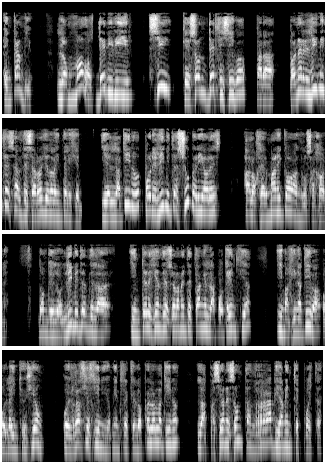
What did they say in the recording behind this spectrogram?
En cambio, los modos de vivir sí que son decisivos para poner límites al desarrollo de la inteligencia y el latino pone límites superiores a los germánicos anglosajones, donde los límites de la inteligencia solamente están en la potencia imaginativa o la intuición o el raciocinio, mientras que en los pueblos latinos las pasiones son tan rápidamente expuestas,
